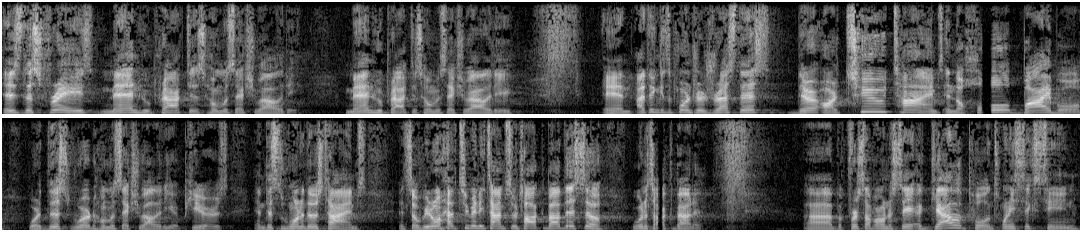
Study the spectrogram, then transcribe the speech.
is this phrase, men who practice homosexuality. Men who practice homosexuality. And I think it's important to address this. There are two times in the whole Bible where this word homosexuality appears. And this is one of those times. And so we don't have too many times to talk about this, so we're going to talk about it. Uh, but first off, I want to say a Gallup poll in 2016.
